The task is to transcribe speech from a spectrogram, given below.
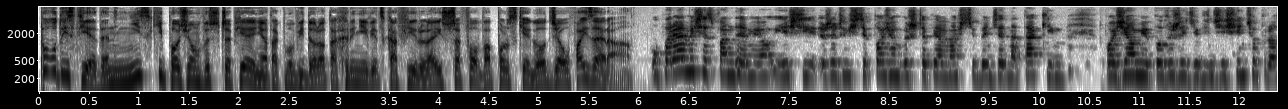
Powód jest jeden, niski poziom wyszczepienia, tak mówi Dorota Hryniewiecka-Firlej, szefowa polskiego oddziału Pfizera. Uporamy się z pandemią, jeśli rzeczywiście poziom wyszczepialności będzie na takim poziomie powyżej 90%,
